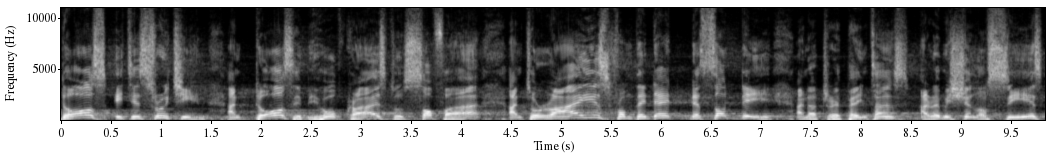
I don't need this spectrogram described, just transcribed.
Thus it is written, and thus it behoved Christ to suffer and to rise from the dead the third day, and that repentance and remission of sins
